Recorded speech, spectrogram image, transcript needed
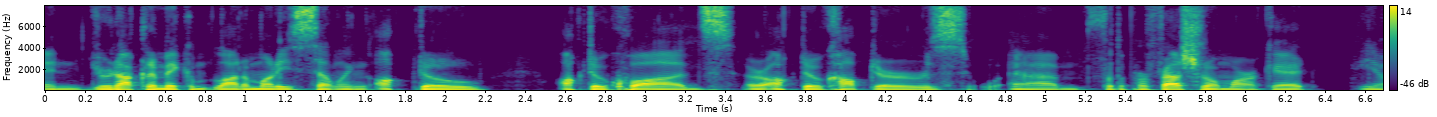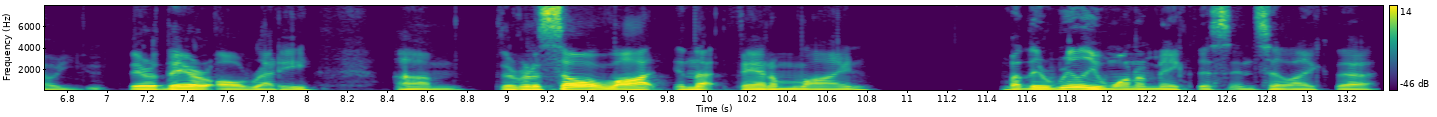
And you're not going to make a lot of money selling octo octo quads or octocopters um, for the professional market. You know, you, they're there already. Um, they're going to sell a lot in that Phantom line, but they really want to make this into like the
